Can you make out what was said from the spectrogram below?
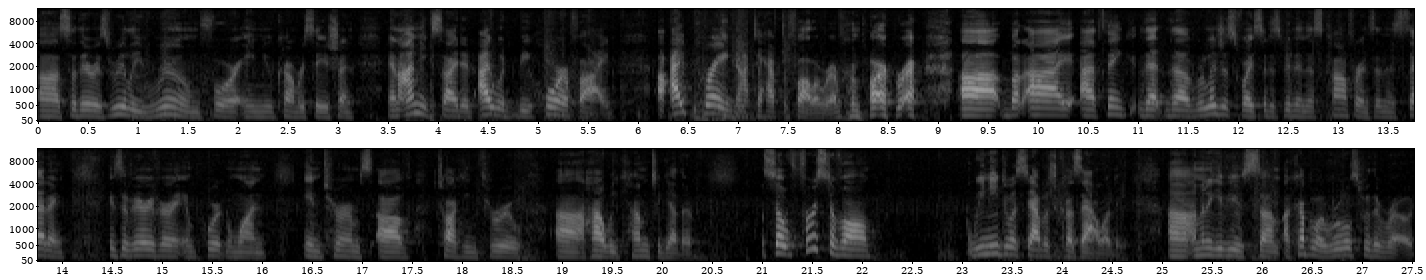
Uh, so there is really room for a new conversation. And I'm excited. I would be horrified. I pray not to have to follow Reverend Barber, uh, but I, I think that the religious voice that has been in this conference, in this setting, is a very, very important one in terms of talking through uh, how we come together. So first of all, we need to establish causality. Uh, I'm going to give you some a couple of rules for the road.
